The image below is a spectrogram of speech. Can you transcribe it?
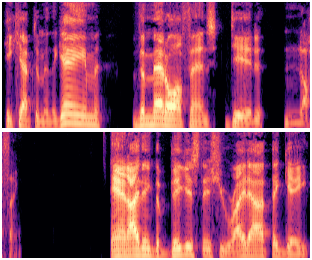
He kept him in the game. The Met offense did nothing. And I think the biggest issue right out the gate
